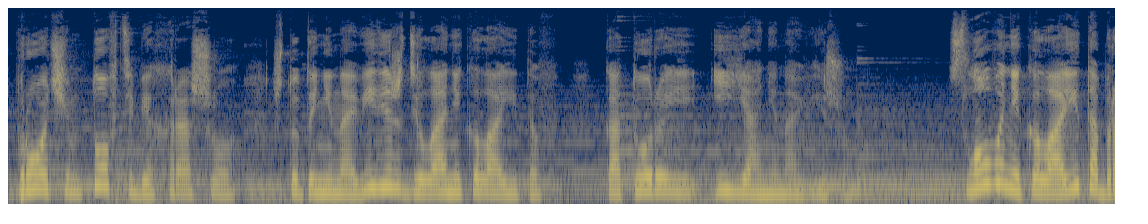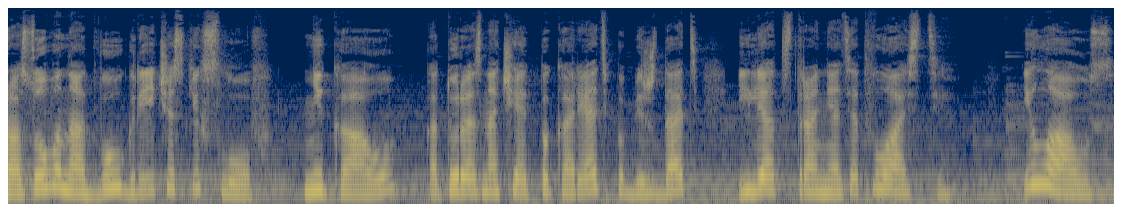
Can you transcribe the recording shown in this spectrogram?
Впрочем, то в тебе хорошо, что ты ненавидишь дела Николаитов, которые и я ненавижу. Слово «Николаит» образовано от двух греческих слов «никао», которое означает покорять, побеждать или отстранять от власти, и «лаус»,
